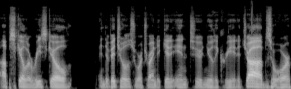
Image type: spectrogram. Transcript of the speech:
upskill or reskill individuals who are trying to get into newly created jobs or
